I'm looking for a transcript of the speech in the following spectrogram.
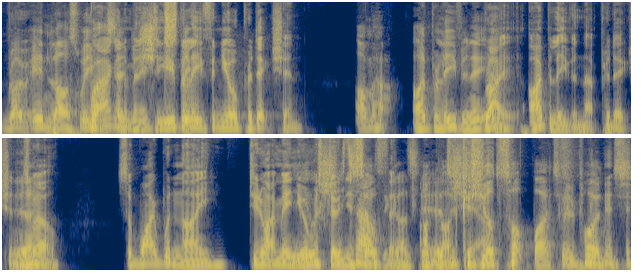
wrote in last week. Well, and hang on a minute. Do you stick- believe in your prediction? I'm, ha- I believe in it. yeah. Right. I believe in that prediction as well. So why wouldn't I? Do you know what I mean? You're almost doing yourself in. I'm not just because you're house. top by two points.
